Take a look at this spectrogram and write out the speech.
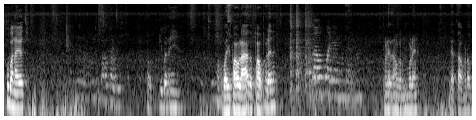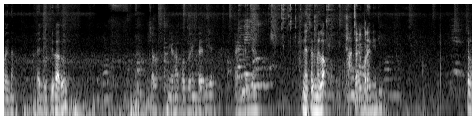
શું બનાવ્યો છે રોટલી બનાવીએ. ભાઈ પાવ લાવ્યા તો પાવ પડે ને? પડે તો ગરમ પડે. લેતા પડો ભાઈ ત્યાં જીતું ખાધું ચલો એ હાથ પગ ધોઈને ખાઈ લઈએ. ટાઈમ થઈ ગયો. નેચર મેલો. હા ચાવી ભરાઈ દીધી. ચલો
